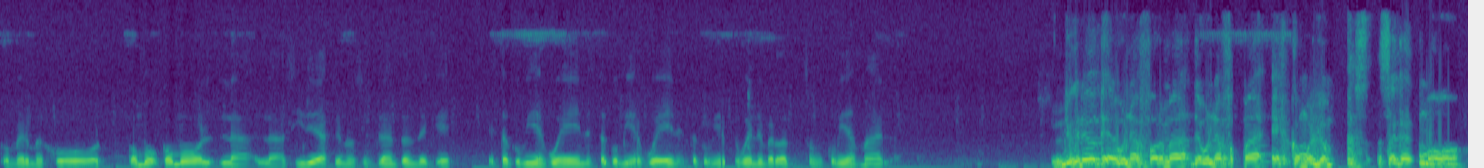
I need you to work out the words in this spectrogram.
comer mejor, como, como la, las ideas que nos implantan de que esta comida es buena, esta comida es buena, esta comida es buena, en verdad son comidas malas. Yo creo que de alguna forma, de alguna forma es como lo más, saca como,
